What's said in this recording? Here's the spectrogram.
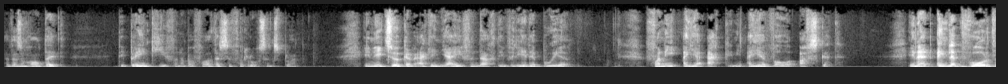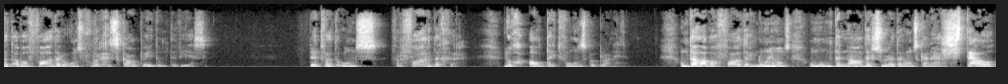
Dit was nog altyd die prentjie van 'n Vader se verlossingsplan. En net so kan ek en jy vandag die wrede boeye van die eie ek en die eie wil afskud. En uiteindelik word wat Abba Vader ons voorgeskaap het om te wees. Dit wat ons vervaardiger nog altyd vir ons beplan het. Onthou Abba Vader nooi ons om hom te nader sodat hy ons kan herstel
